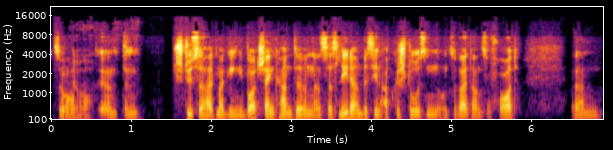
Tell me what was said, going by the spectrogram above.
So, ähm, dann stöße halt mal gegen die Bordsteinkante und dann ist das Leder ein bisschen abgestoßen und so weiter und so fort. Ähm,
